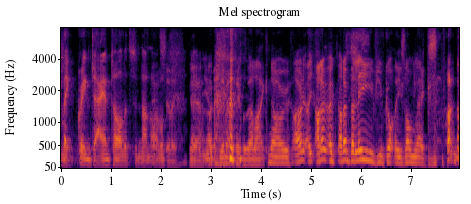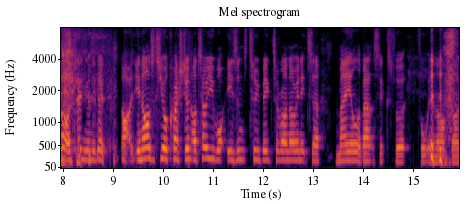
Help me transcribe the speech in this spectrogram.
like green giant tall. It's not normal. That's silly. Uh, yeah, uh, the amount of people that are like, no, I, only, I, don't, I don't believe you've got these long legs. but no, I genuinely do. Uh, in answer to your question, I'll tell you what isn't too big to run. Owen, it's a male, about six foot, 14 and a half stone.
